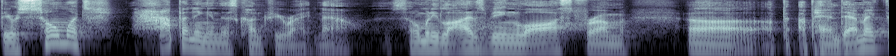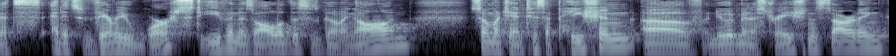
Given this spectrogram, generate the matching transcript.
there's so much happening in this country right now. So many lives being lost from uh, a, a pandemic that's at its very worst, even as all of this is going on so much anticipation of a new administration starting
